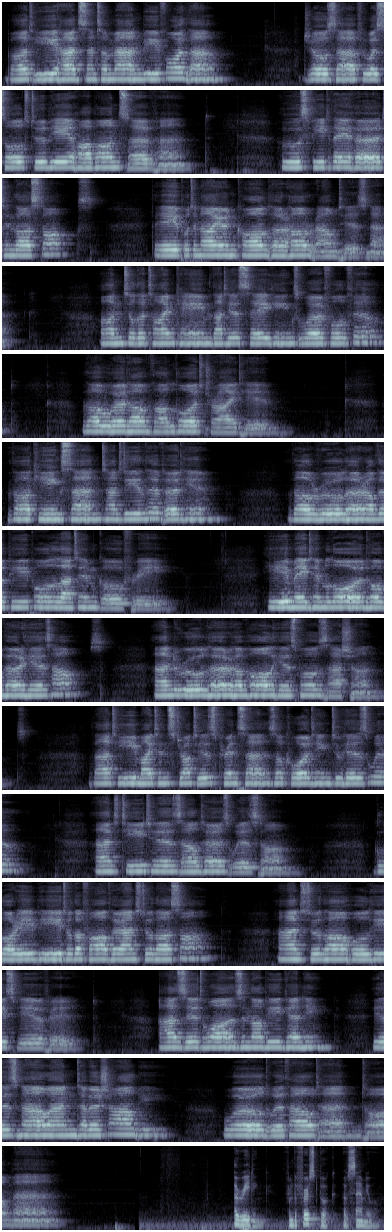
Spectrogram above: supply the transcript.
But he had sent a man before them, Joseph, who was sold to be a bondservant whose feet they hurt in the stocks they put an iron collar around his neck until the time came that his sayings were fulfilled. The word of the Lord tried him. The king sent and delivered him the ruler of the people, let him go free. He made him lord over his house, and ruler of all his possessions, that he might instruct his princes according to his will and teach his elders wisdom. Glory be to the Father and to the Son and to the Holy Spirit, as it was in the beginning, is now, and ever shall be, world without end. Amen. A reading from the first book of Samuel.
